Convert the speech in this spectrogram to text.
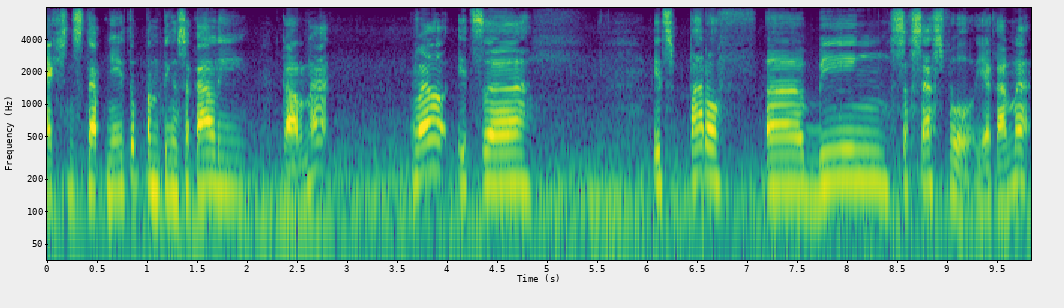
action stepnya itu penting sekali karena well it's a it's part of uh, being successful ya karena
